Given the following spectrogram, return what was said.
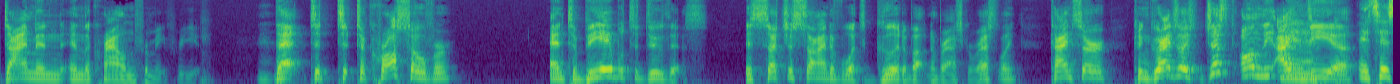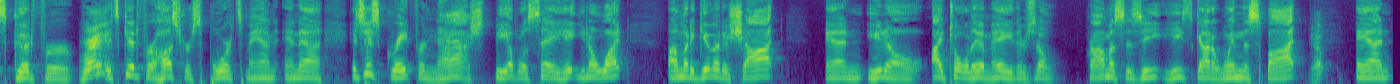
diamond in the crown for me for you. That to, to to cross over and to be able to do this is such a sign of what's good about Nebraska wrestling. Kind sir, congratulations just on the idea. It's just good for Right? It's good for Husker sports, man, and uh, it's just great for Nash to be able to say, "Hey, you know what? I'm going to give it a shot." And you know, I told him, "Hey, there's no promises. He he's got to win the spot." Yep. And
